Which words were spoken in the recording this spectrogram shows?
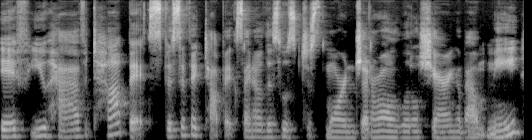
if you have topics, specific topics, I know this was just more in general, a little sharing about me,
